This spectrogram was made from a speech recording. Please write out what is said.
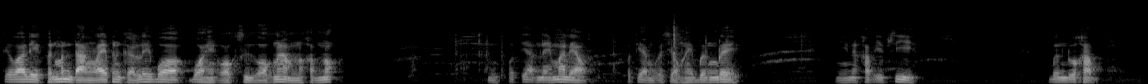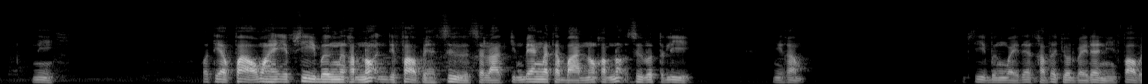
แต่ว่าเลขเพิ่นมันดังหลายเพิ่นก็เลยบ่บ่ให้ออกซื้อออกนามเนาะครับเนาะนี่พอเตรียมได้มาแล้วพอเตรียมก็สิเอาให้เบิ่งเลยนี่นะครับ FC เบิ่งดูครับ นี่พอเตรียมฝ้ากเอามาให้ FC เบิ่งนะครับเนาะเดี๋ยวฝ้าไปซื้อสลากกินแบ่งรัฐบาลเนาะครับเนาะซื้อลอตเตอรี่นี่ครับ FC เบิ่งไว้เด้ครับ แล้วจดไว้ได้นี่ฝ้าไป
